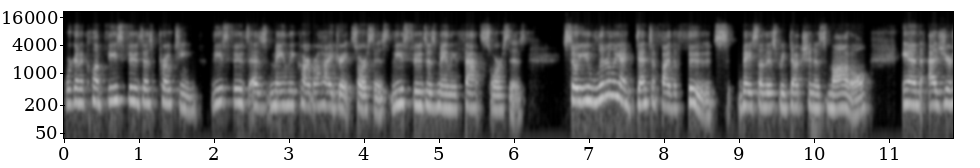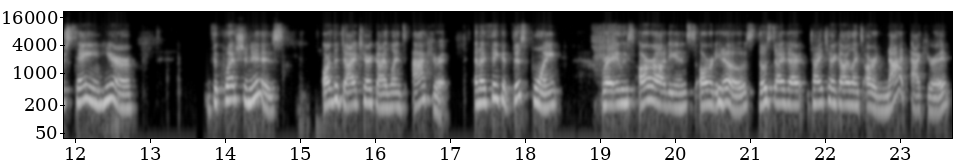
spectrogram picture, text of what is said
We're going to clump these foods as protein, these foods as mainly carbohydrate sources, these foods as mainly fat sources. So you literally identify the foods based on this reductionist model. And as you're saying here, the question is are the dietary guidelines accurate? And I think at this point, right, at least our audience already knows those dietary guidelines are not accurate.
